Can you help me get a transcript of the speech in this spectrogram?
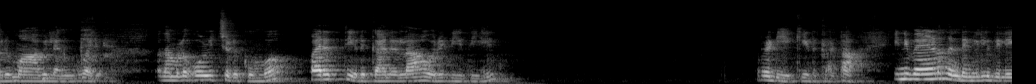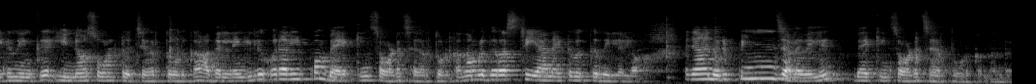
ഒരു മാവിലങ്ങ് വരും. നമ്മൾ ഒഴിച്ചെടുക്കുമ്പോൾ പരത്തിയെടുക്കാനുള്ള ആ ഒരു രീതിയിൽ റെഡിയാക്കി എടുക്കാം കേട്ടോ. ഇനി വേണമെന്നുണ്ടെങ്കിൽ ഇതിലേക്ക് നിങ്ങൾക്ക് ഇന്നോ സോൾട്ട് ചേർത്ത് കൊടുക്കുക അതല്ലെങ്കിൽ ഒരല്പം ബേക്കിംഗ് സോഡ ചേർത്ത് കൊടുക്കുക നമ്മളിത് റെസ്റ്റ് ചെയ്യാനായിട്ട് വെക്കുന്നില്ലല്ലോ. അപ്പോൾ ഞാനൊരു പിഞ്ചളവിൽ ബേക്കിംഗ് സോഡ ചേർത്ത് കൊടുക്കുന്നുണ്ട്.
